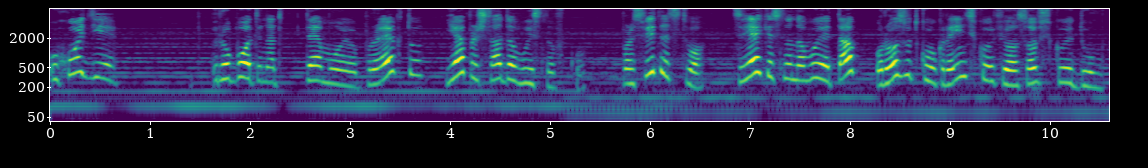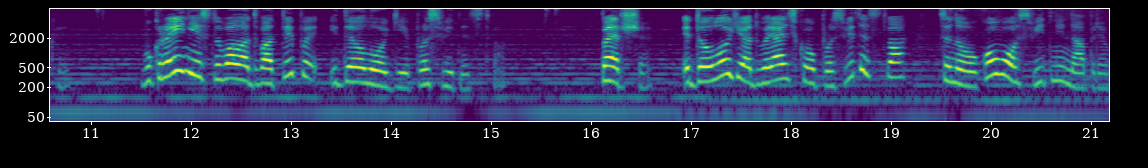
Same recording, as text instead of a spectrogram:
У ході роботи над темою проєкту я прийшла до висновку. Просвітництво це якісно новий етап у розвитку української філософської думки. В Україні існувало два типи ідеології просвітництва. Перше ідеологія дворянського просвітництва це науково-освітній напрям.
